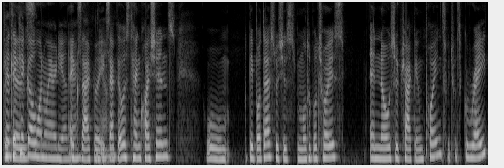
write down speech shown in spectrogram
Because it could go one way or the other. Exactly, Yeah. exactly. It was 10 questions, um, tipo test, which is multiple choice, and no subtracting points, which was great.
